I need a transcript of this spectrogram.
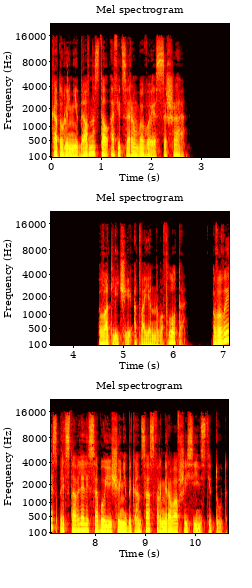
который недавно стал офицером ВВС США. В отличие от военного флота, ВВС представляли собой еще не до конца сформировавшийся институт.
